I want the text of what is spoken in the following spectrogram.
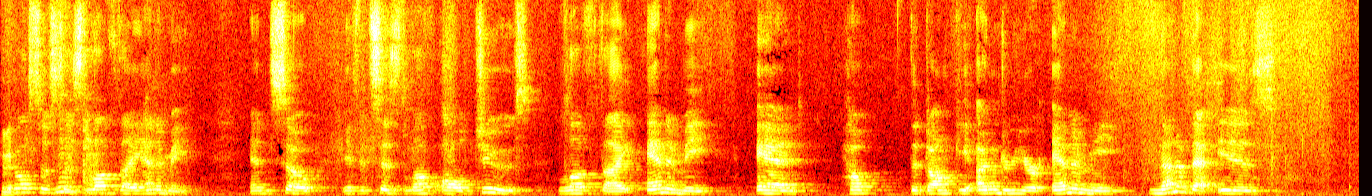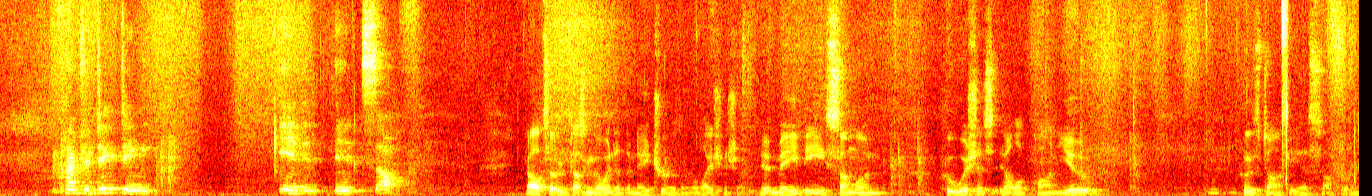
It also says, love thy enemy. And so if it says, love all Jews, love thy enemy, and help the donkey under your enemy, none of that is contradicting in, in itself. Also, it Also, doesn't go into the nature of the relationship. It may be someone who wishes ill upon you, whose donkey is suffering.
